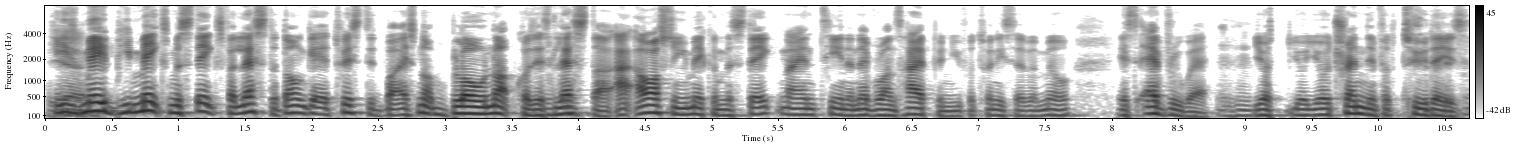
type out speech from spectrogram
He's Yeah. made he makes mistakes for Leicester. Don't get it twisted, but it's not blown up because it's Mm-hmm. Leicester. At Arsenal, you make a mistake, 19, and everyone's hyping you for 27 mil. It's everywhere. Mm-hmm. You're, you're you're trending for two days.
